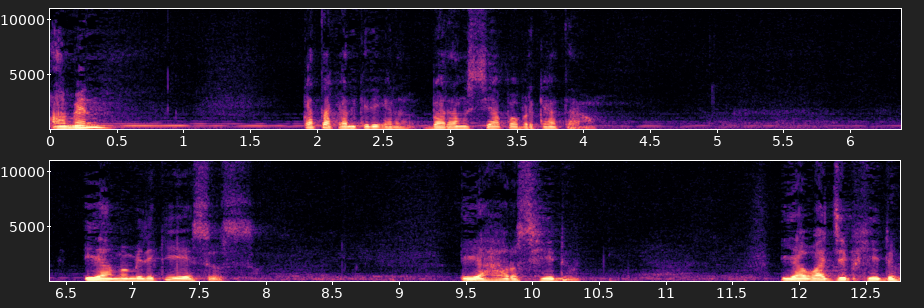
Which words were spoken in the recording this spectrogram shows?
Amin. Katakan kiri kanan, barang siapa berkata, ia memiliki Yesus, ia harus hidup. Ia wajib hidup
